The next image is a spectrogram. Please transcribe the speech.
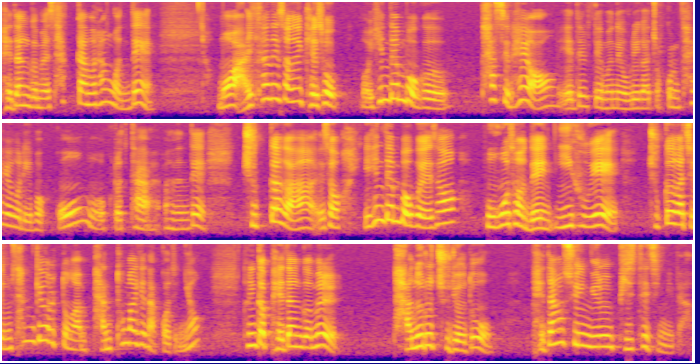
배당금을 삭감을 한 건데 뭐 아이칸에서는 계속 뭐 힌덴버그 탓을 해요. 얘들 때문에 우리가 조금 타격을 입었고 뭐 그렇다 하는데 주가가 그래서 이 힌덴버그에서 보고서 낸 이후에 주가가 지금 3개월 동안 반토막이 났거든요. 그러니까 배당금을 반으로 줄여도 배당 수익률은 비슷해집니다.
